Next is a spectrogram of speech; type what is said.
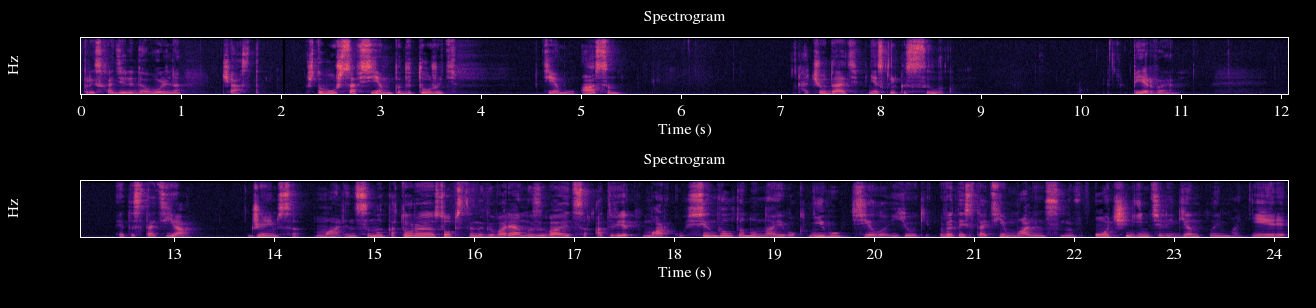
происходили довольно часто. Чтобы уж совсем подытожить тему асан, хочу дать несколько ссылок. Первое. Это статья Джеймса Маллинсона, которая, собственно говоря, называется «Ответ Марку Синглтону на его книгу «Тело йоги». В этой статье Маллинсон в очень интеллигентной манере,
